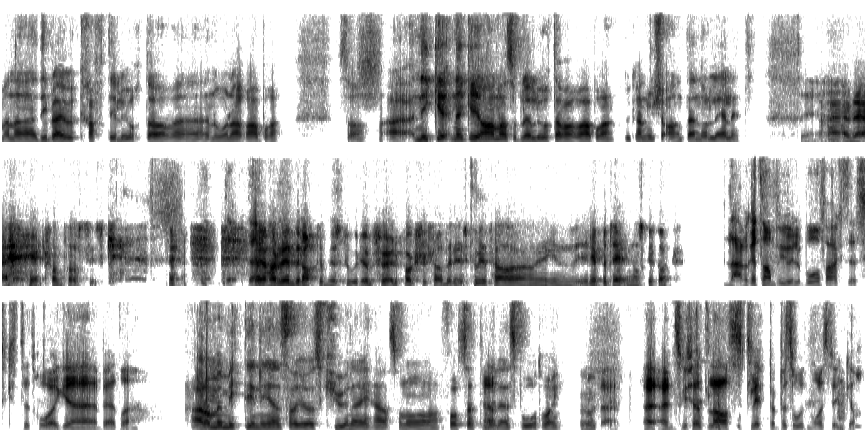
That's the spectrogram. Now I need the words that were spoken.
Men uh, de ble jo kraftig lurt av uh, noen arabere. Så uh, Nigerianer som blir lurt av arabere, du kan jo ikke annet enn å le litt. Det... Nei, det er helt fantastisk. det, det... Har dere dratt en historie før faktisk? aksjesladder? Skal vi ta repetere ganske kort? Nei, vi kan ta den på julebordet, faktisk. Det tror jeg er bedre. Ja, Nå er vi midt inne i en seriøs Q&A her, så nå fortsetter vi ja. det sporet, tror jeg. Okay. Jeg ønsker ikke at Lars klipper episoden vår i stykker.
